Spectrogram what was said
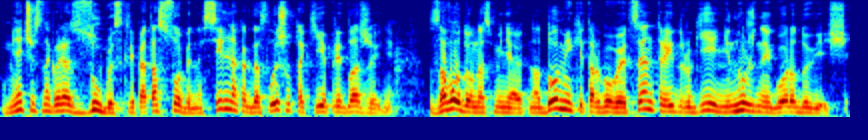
У меня, честно говоря, зубы скрипят особенно сильно, когда слышу такие предложения. Заводы у нас меняют на домики, торговые центры и другие ненужные городу вещи.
